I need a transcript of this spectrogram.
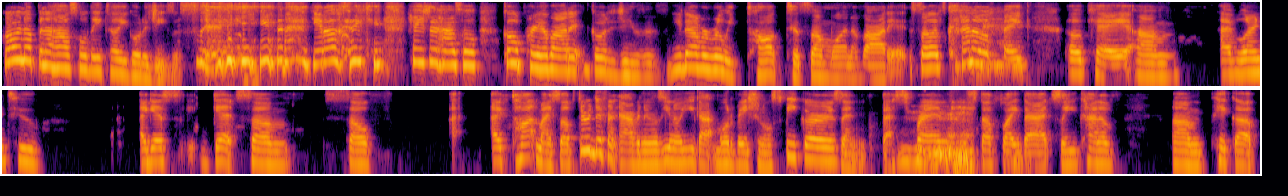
Growing up in a household, they tell you go to Jesus. you know, Haitian household, go pray about it, go to Jesus. You never really talk to someone about it. So it's kind of like, okay, um, I've learned to, I guess, get some self I've taught myself through different avenues. You know, you got motivational speakers and best friends mm-hmm. and stuff like that. So you kind of um, pick up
